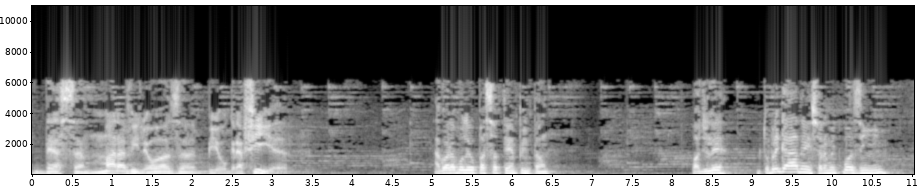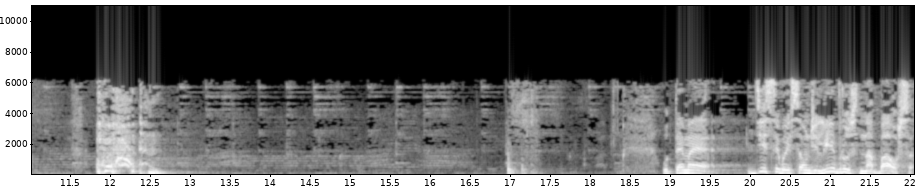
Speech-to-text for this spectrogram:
dessa maravilhosa biografia. Agora vou ler o passatempo então. Pode ler? Muito obrigado, hein? Isso era muito boazinho, hein? O tema é distribuição de livros na balsa.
